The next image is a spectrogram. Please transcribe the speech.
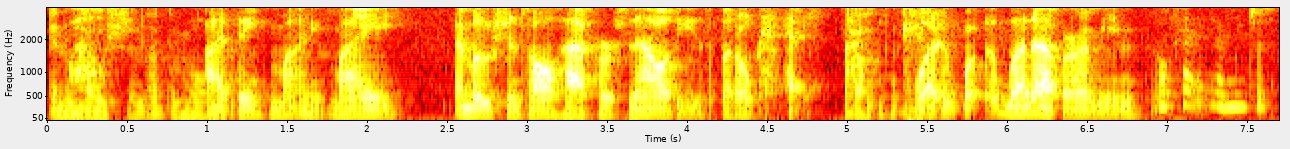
an emotion at the moment. I think my my emotions all have personalities but okay, what, what whatever. I mean okay. I mean just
